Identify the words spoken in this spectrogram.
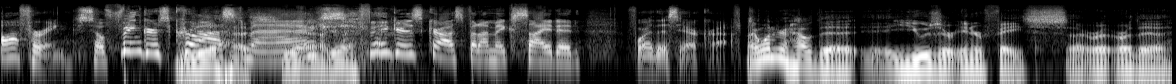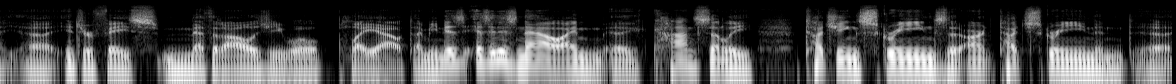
offering. So fingers crossed, yes, Max. Yeah, yeah. Fingers crossed. But I'm excited for this aircraft. I wonder how the user interface uh, or, or the uh, interface methodology will play out. I mean, as, as it is now, I'm uh, constantly touching screens that aren't touch screen, and uh,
